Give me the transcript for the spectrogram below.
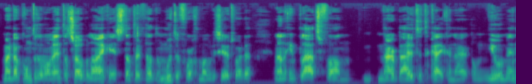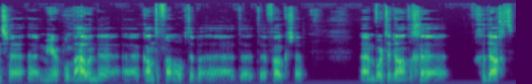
Maar dan komt er een moment dat zo belangrijk is dat er, dat er moet ervoor gemobiliseerd worden. En dan in plaats van naar buiten te kijken naar, om nieuwe mensen, uh, meer opbouwende uh, kanten van op te, uh, te, te focussen, um, wordt er dan gedacht:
